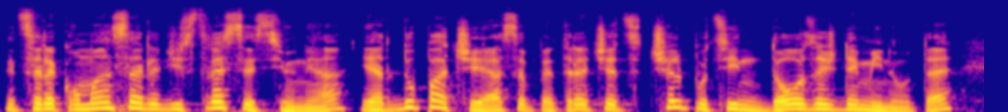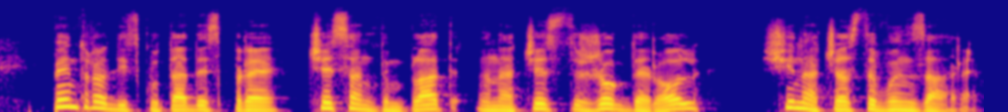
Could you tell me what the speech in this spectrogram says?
Îți recomand să înregistrezi sesiunea, iar după aceea să petreceți cel puțin 20 de minute pentru a discuta despre ce s-a întâmplat în acest joc de rol și în această vânzare.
